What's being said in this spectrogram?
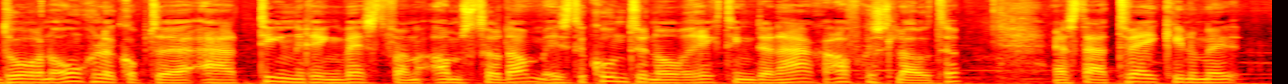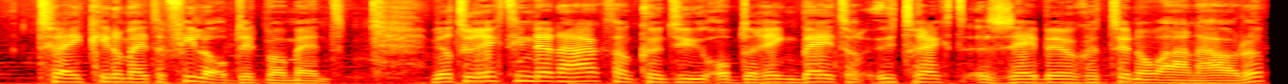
door een ongeluk op de A10 ring west van Amsterdam is de Koentunnel richting Den Haag afgesloten. Er staat 2 kilometer 2 kilometer file op dit moment. Wilt u richting Den Haag, dan kunt u op de ring beter Utrecht-Zeeburger-tunnel aanhouden.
